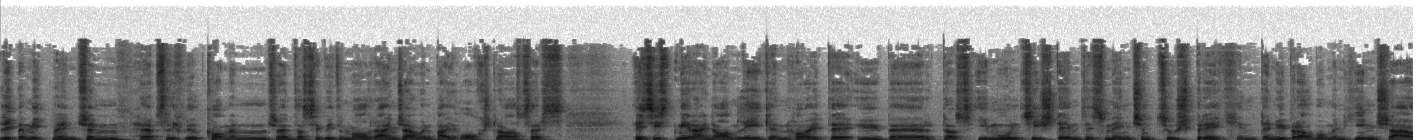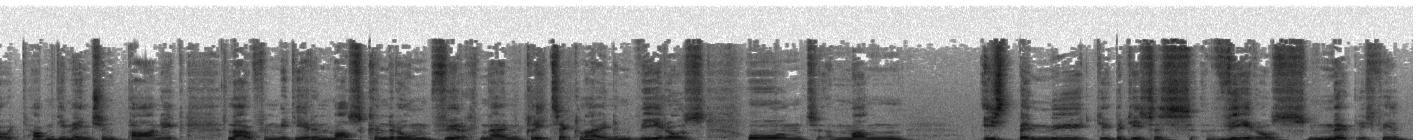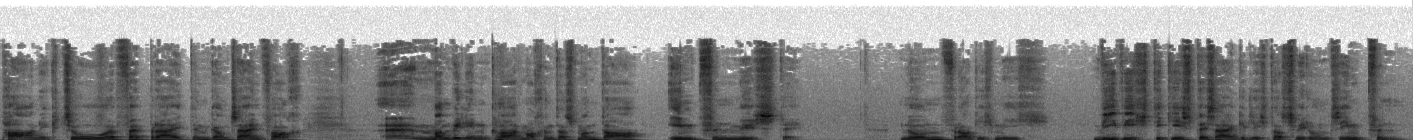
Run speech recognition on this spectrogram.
Liebe Mitmenschen, herzlich willkommen. Schön, dass Sie wieder mal reinschauen bei Hochstraßers. Es ist mir ein Anliegen, heute über das Immunsystem des Menschen zu sprechen. Denn überall, wo man hinschaut, haben die Menschen Panik, laufen mit ihren Masken rum, fürchten einen klitzekleinen Virus und man ist bemüht, über dieses Virus möglichst viel Panik zu verbreiten. Ganz einfach, äh, man will ihnen klar machen, dass man da impfen müsste. Nun frage ich mich, wie wichtig ist es eigentlich, dass wir uns impfen?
